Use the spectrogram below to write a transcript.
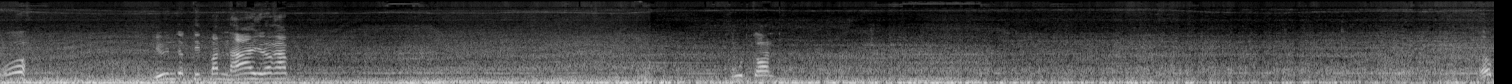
โอ้ยืนจะติดบันทายอยู่แล้วครับ พูดก่อนครับ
